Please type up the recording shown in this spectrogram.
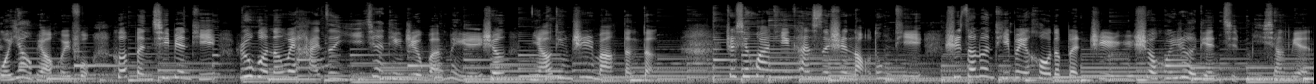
我要不要恢复？和本期辩题，如果能为孩子一键定制完美人生，你要定制吗？等等，这些话题看似是脑洞题，实则论题背后的本质与社会热点紧密相连。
